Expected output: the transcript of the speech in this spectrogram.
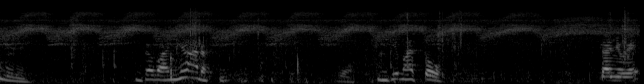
itu ni. Kita banyak dah. Ya. Ini mata. Tanya wek.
